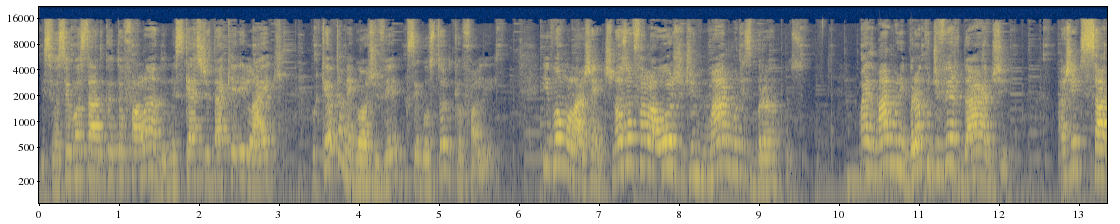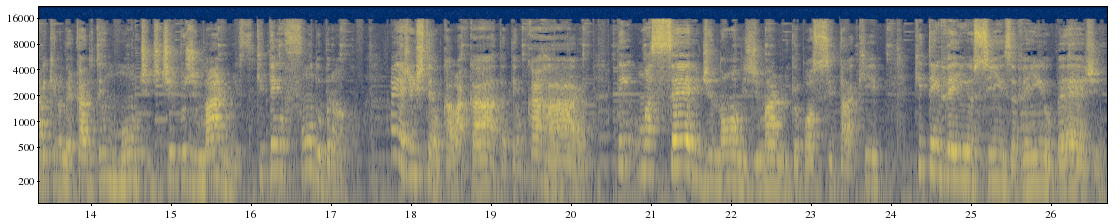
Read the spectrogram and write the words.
E se você gostar do que eu estou falando, não esquece de dar aquele like, porque eu também gosto de ver que você gostou do que eu falei. E vamos lá, gente, nós vamos falar hoje de mármores brancos mas mármore branco de verdade. A gente sabe que no mercado tem um monte de tipos de mármores que tem o fundo branco. Aí a gente tem o Calacata, tem o Carrara, tem uma série de nomes de mármore que eu posso citar aqui, que tem veinho cinza, veinho bege,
